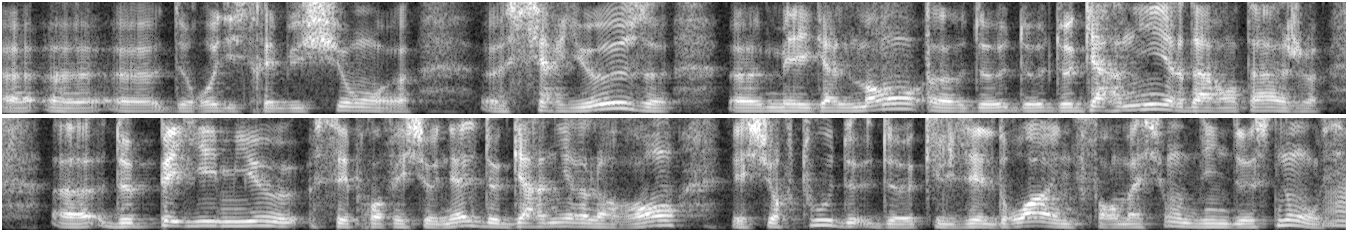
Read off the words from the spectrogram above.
euh, euh, de redistribution sérieuses, mais également de, de- garnir davantage, de payer mieux ces professionnels, de garnir leur rang et surtout de, qu'ils aient le droit à une formation digne de ce nom aussi.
